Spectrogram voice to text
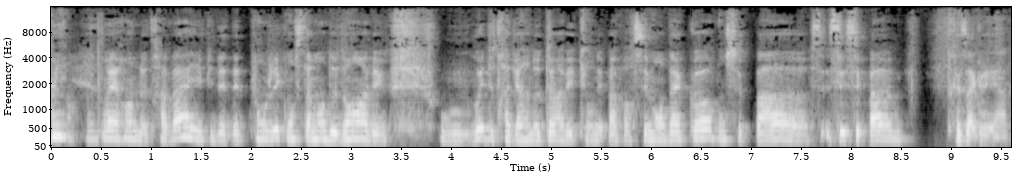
oui, ouais, rendre le travail et puis d'être plongé constamment dedans avec ou oui de traduire un auteur avec qui on n'est pas forcément d'accord. Bon, c'est pas c'est c'est pas très agréable.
